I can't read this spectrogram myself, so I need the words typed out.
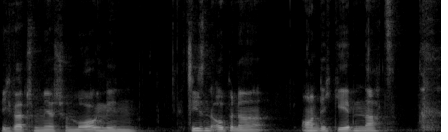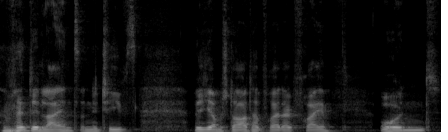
Ich werde mir schon morgen den Season Opener ordentlich geben nachts mit den Lions und den Chiefs. Bin ich am Start, habe Freitag frei. Und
